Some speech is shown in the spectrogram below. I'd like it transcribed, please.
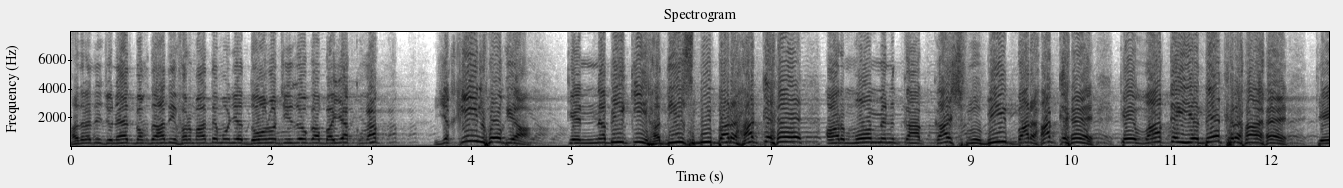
हज़रत जुनैद बगदादी फरमाते, मुझे दोनों चीज़ों का बैक वक्त यकीन हो गया। कि नबी की हदीस भी बरहक है और मोमिन का कश्फ भी बरहक है कि वाकई ये देख रहा है कि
